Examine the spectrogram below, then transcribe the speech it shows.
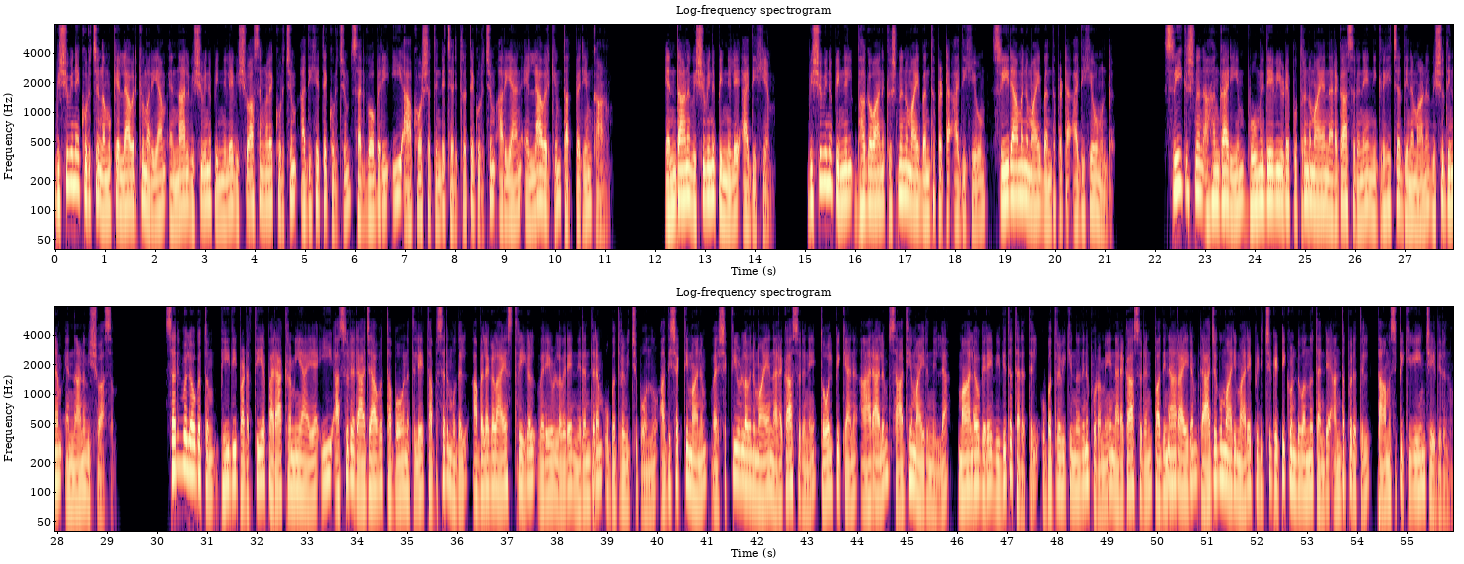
വിഷുവിനെക്കുറിച്ച് നമുക്കെല്ലാവർക്കും അറിയാം. എന്നാൽ വിഷുവിന് പിന്നിലെ വിശ്വാസങ്ങളെക്കുറിച്ചും അതിഹ്യത്തെക്കുറിച്ചും സർവോപരി ഈ ആഘോഷത്തിന്റെ ചരിത്രത്തെക്കുറിച്ചും അറിയാൻ എല്ലാവർക്കും താത്പര്യം കാണും. എന്താണ് വിഷുവിന് പിന്നിലെ ഐതിഹ്യം വിഷുവിനു പിന്നിൽ ഭഗവാൻ കൃഷ്ണനുമായി ബന്ധപ്പെട്ട ഐതിഹ്യവും ശ്രീരാമനുമായി ബന്ധപ്പെട്ട ഐതിഹ്യവുമുണ്ട് ശ്രീകൃഷ്ണൻ അഹങ്കാരിയും ഭൂമിദേവിയുടെ പുത്രനുമായ നരകാസുരനെ നിഗ്രഹിച്ച ദിനമാണ് വിഷുദിനം എന്നാണ് വിശ്വാസം. സർവലോകത്തും ഭീതി പടർത്തിയ പരാക്രമിയായ ഈ അസുര രാജാവ് തപോവനത്തിലെ തപസർ മുതൽ അബലകളായ സ്ത്രീകൾ വരെയുള്ളവരെ നിരന്തരം ഉപദ്രവിച്ചു പോന്നു. അതിശക്തിമാനും വശക്തിയുള്ളവനുമായ നരകാസുരനെ തോൽപ്പിക്കാൻ ആരാലും സാധ്യമായിരുന്നില്ല. മാലോകരെ വിവിധ തരത്തിൽ ഉപദ്രവിക്കുന്നതിനു പുറമേ നരകാസുരൻ പതിനാറായിരം രാജകുമാരിമാരെ പിടിച്ചുകെട്ടിക്കൊണ്ടുവന്നു തന്റെ അന്തപുരത്തിൽ താമസിപ്പിക്കുകയും ചെയ്തിരുന്നു.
